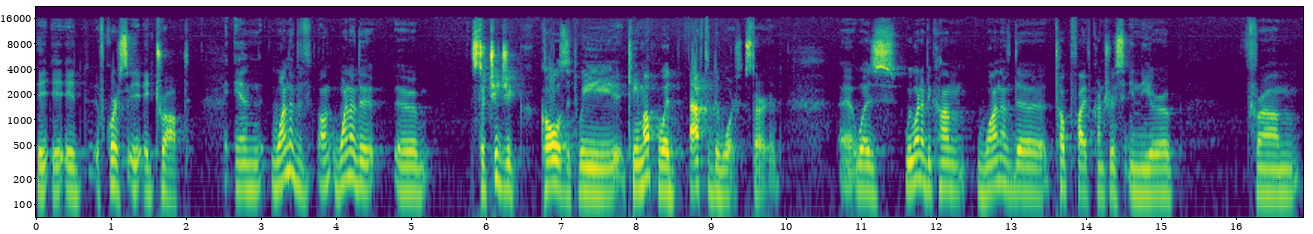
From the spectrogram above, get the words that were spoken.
it, it, it of course it, it, dropped. And one of the one of the um, strategic goals that we came up with after the war started uh, was we want to become one of the top five countries in Europe from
